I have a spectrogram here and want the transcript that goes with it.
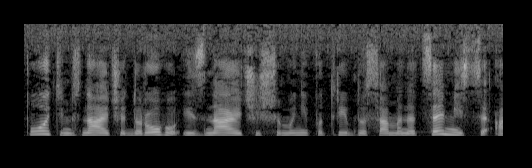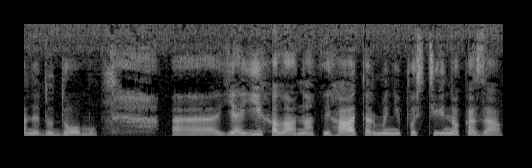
потім, знаючи дорогу і знаючи, що мені потрібно саме на це місце, а не додому. е, Я їхала, а навігатор мені постійно казав:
